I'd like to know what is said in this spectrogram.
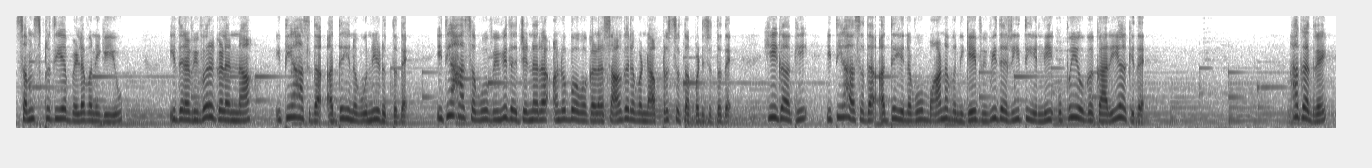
ಸಂಸ್ಕೃತಿಯ ಬೆಳವಣಿಗೆಯು ಇದರ ವಿವರಗಳನ್ನು ಇತಿಹಾಸದ ಅಧ್ಯಯನವು ನೀಡುತ್ತದೆ. ಇತಿಹಾಸವು ವಿವಿಧ ಜನರ ಅನುಭವಗಳ ಸಾಗರವನ್ನು ಪ್ರಸ್ತುತಪಡಿಸುತ್ತದೆ. ಹೀಗಾಗಿ ಇತಿಹಾಸದ ಅಧ್ಯಯನವು ಮಾನವನಿಗೆ ವಿವಿಧ ರೀತಿಯಲ್ಲಿ ಉಪಯೋಗಕಾರಿಯಾಗಿದೆ. ಹಾಗಾದರೆ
